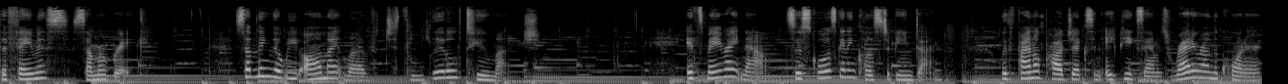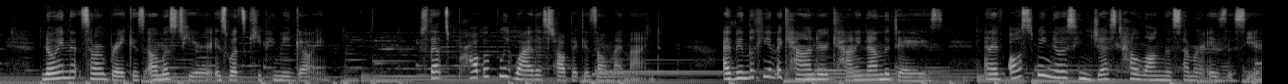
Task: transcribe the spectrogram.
the famous summer break. Something that we all might love just a little too much. It's May right now, so school is getting close to being done. With final projects and AP exams right around the corner, knowing that summer break is almost here is what's keeping me going. So that's probably why this topic is on my mind. I've been looking at the calendar, counting down the days, and I've also been noticing just how long the summer is this year.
